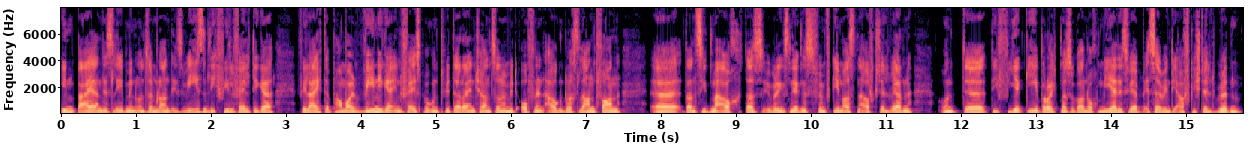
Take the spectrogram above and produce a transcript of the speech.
in Bayern, das Leben in unserem Land ist wesentlich vielfältiger. Vielleicht ein paar Mal weniger in Facebook und Twitter reinschauen, sondern mit offenen Augen durchs Land fahren. Äh, dann sieht man auch, dass übrigens nirgends 5G-Masten aufgestellt werden und äh, die 4G bräuchte man sogar noch mehr. Das wäre besser, wenn die aufgestellt würden.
